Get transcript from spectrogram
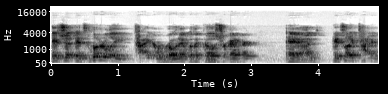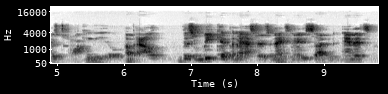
it's just, it's literally Tiger wrote it with a ghostwriter, and it's like Tiger's talking to you about this week at the Masters in 1987, and it's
